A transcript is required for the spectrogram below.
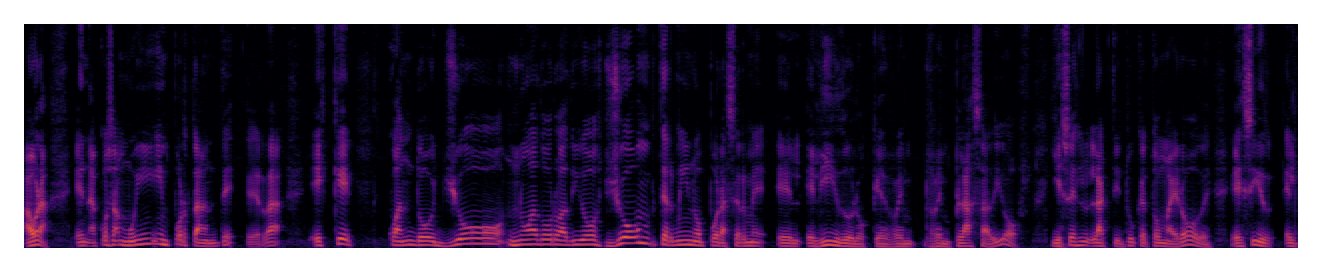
Ahora, una cosa muy importante, ¿verdad?, es que cuando yo no adoro a Dios, yo termino por hacerme el, ídolo que reemplaza a Dios. Y esa es la actitud que toma Herodes. Es decir, el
